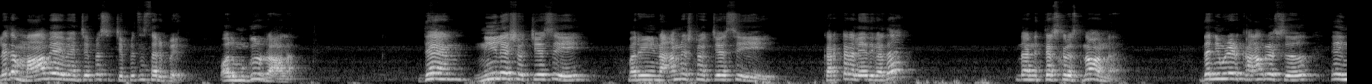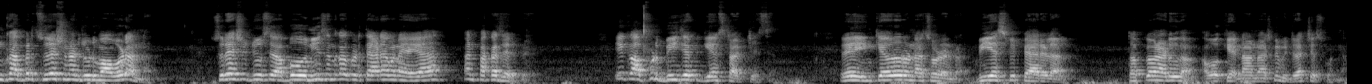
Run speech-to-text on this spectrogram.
లేదా మావే అవి అని చెప్పేసి చెప్పేస్తే సరిపోయేది. వాళ్ళు ముగ్గురు రాలా. దెన్ నీలేష్ వచ్చేసి మరి నామినేషన్ వచ్చేసి కరెక్ట్గా లేదు కదా? దాన్ని తిరస్కరిస్తున్నాం అన్నారు. దాన్ని ఇమీడియట్ కాంగ్రెస్ "ఏ, ఇంకో అభ్యర్థి సురేష్ ఉన్నాడు చూడు మా వాడు అన్నారు. సురేష్ చూసి అబ్బో నీ సంతకాలు కూడా తేడా ఉన్నాయా అని పక్క జరిపాడు. ఇక అప్పుడు బీజేపీ గేమ్ స్టార్ట్ చేశారు రే ఇంకెవరెవరు ఉన్నారు చూడండి రా. బీఎస్పీ ప్యారలాలు. తప్పుకోమని అడుగుదాం. ఓకే నా నాశనం విడ్రా చేసుకుంటున్నా.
